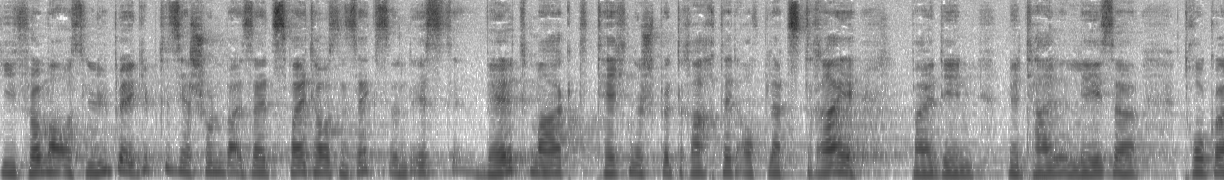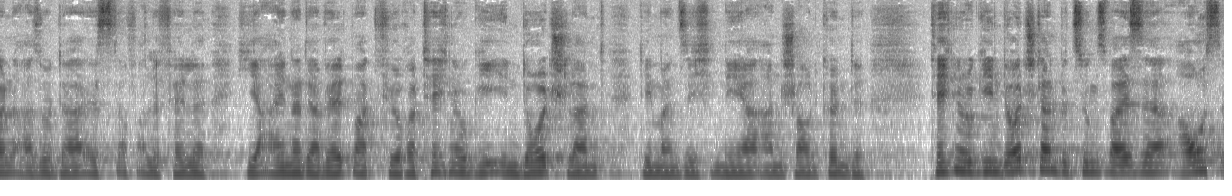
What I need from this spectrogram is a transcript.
Die Firma aus Lübeck gibt es ja schon seit 2006 und ist weltmarkttechnisch betrachtet auf Platz 3 bei den Metalllaserdruckern. Also da ist auf alle Fälle hier einer der Weltmarktführer Technologie in Deutschland, den man sich näher anschauen könnte. Technologie in Deutschland beziehungsweise aus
